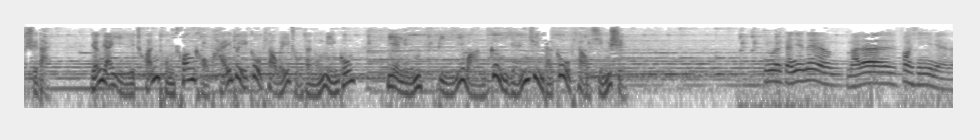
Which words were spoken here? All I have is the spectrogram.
时代，仍然以传统窗口排队购票为主的农民工，面临比以往更严峻的购票形势。因为感觉那样买的放心一点呢。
